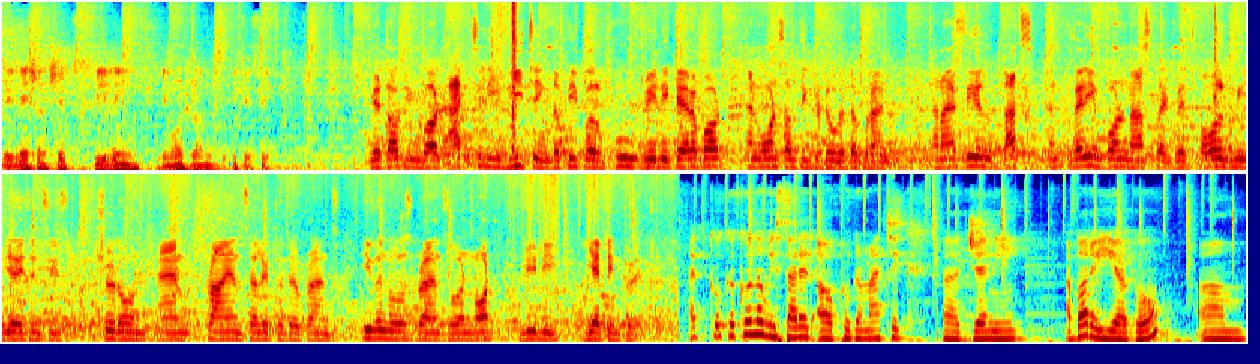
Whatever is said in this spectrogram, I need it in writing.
relationships, feelings, emotions, etc. We're talking about actually reaching the people who really care about and want something to do with the brand. And I feel that's a very important aspect which all media agencies should own and try and sell it to their brands, even those brands who are not really yet into it. At Coca-Cola, we started our programmatic uh, journey about a year ago. Um,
